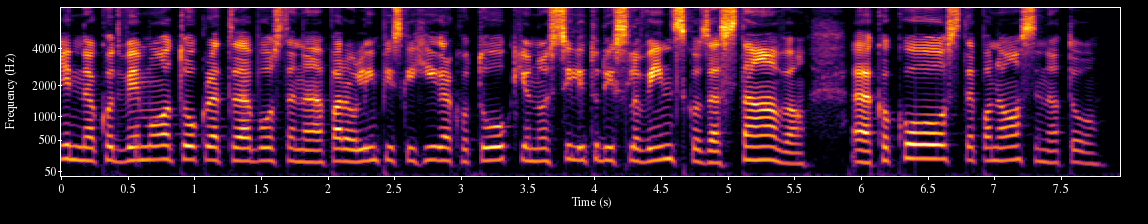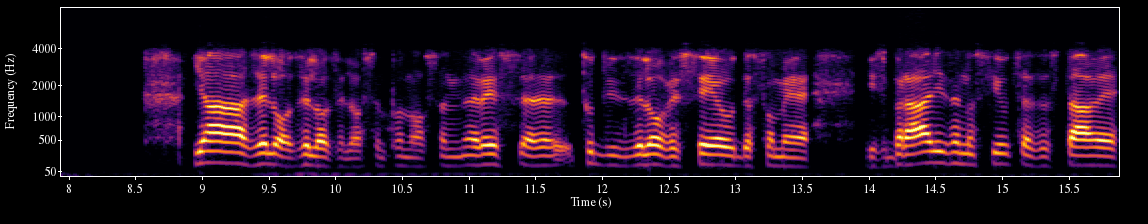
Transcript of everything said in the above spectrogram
In eh, kot vemo, tokrat boste na paraolimpijskih igrah v Tokiu nosili tudi slovensko zastavo. Kako ste ponosni na to? Ja, zelo, zelo, zelo sem ponosen. Res tudi zelo vesel, da so me izbrali za nosilca zastave. Eh,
